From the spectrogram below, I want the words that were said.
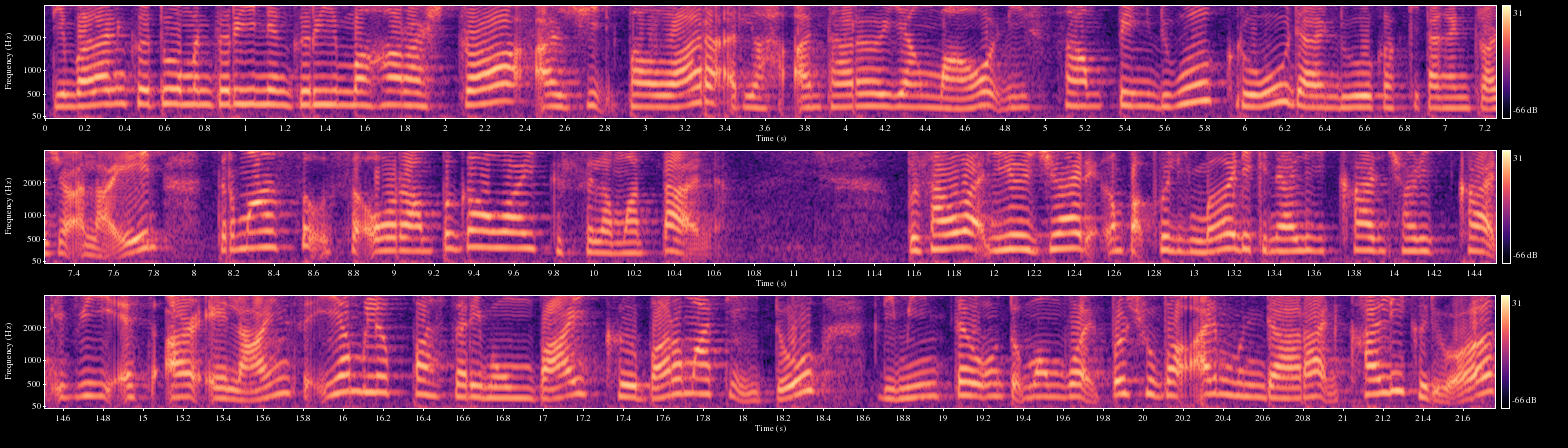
Timbalan Ketua Menteri Negeri Maharashtra Ajit Pawar adalah antara yang maut di samping dua kru dan dua kaki tangan kerajaan lain termasuk seorang pegawai keselamatan. Pesawat Learjet 45 dikenalikan syarikat VSR Airlines yang melepas dari Mumbai ke Baramati itu diminta untuk membuat percubaan mendarat kali kedua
